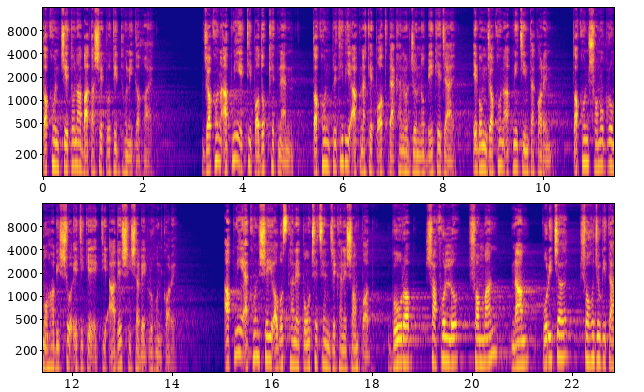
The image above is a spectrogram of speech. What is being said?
তখন চেতনা বাতাসে প্রতিধ্বনিত হয়। যখন আপনি একটি পদক্ষেপ নেন তখন পৃথিবী আপনাকে পথ দেখানোর জন্য বেঁকে যায়, এবং যখন আপনি চিন্তা করেন, তখন সমগ্র মহাবিশ্ব এটিকে একটি আদেশ হিসাবে গ্রহণ করে। আপনি এখন সেই অবস্থানে পৌঁছেছেন যেখানে সম্পদ, গৌরব, সাফল্য, সম্মান, নাম, পরিচয়, সহযোগিতা,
